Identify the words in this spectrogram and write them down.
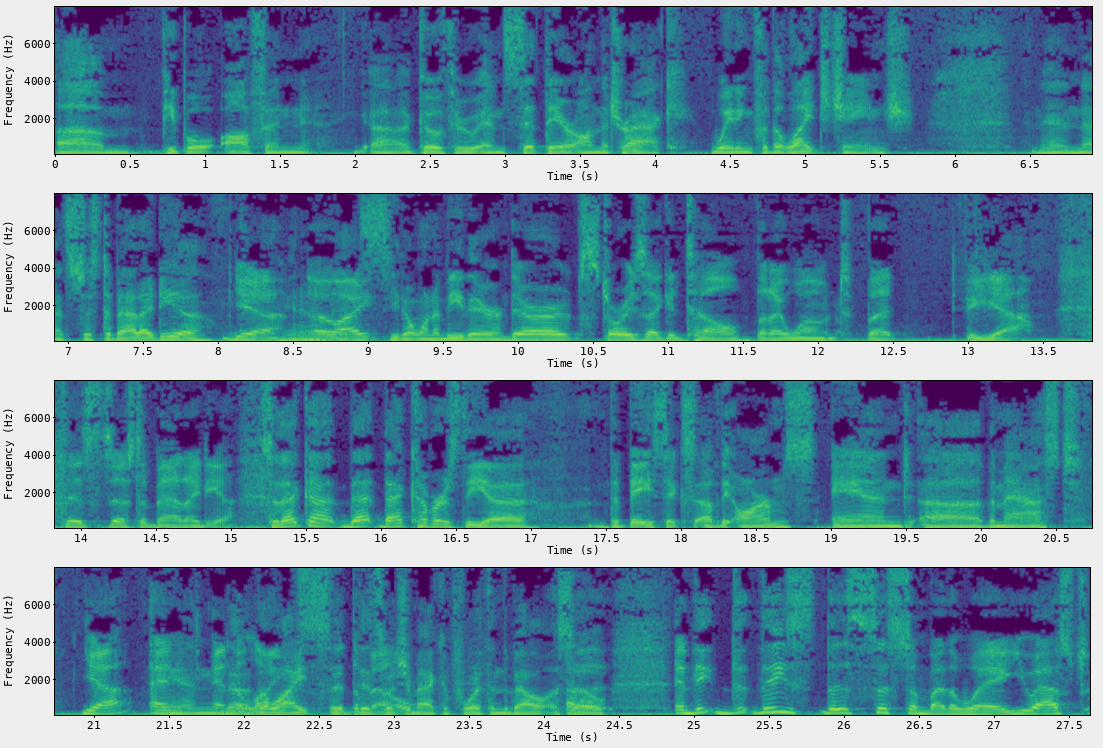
Um, people often uh, go through and sit there on the track waiting for the light to change, and that's just a bad idea. Yeah, You know, no, I- you don't want to be there. there are stories I could tell, but I won't. But yeah, it's just a bad idea. So that got that that covers the uh, the basics of the arms and uh, the mast. Yeah, and, and, uh, the, lights, that, the that switch back and forth, and the bell. So, Uh, and the, th- these this system, by the way, you asked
